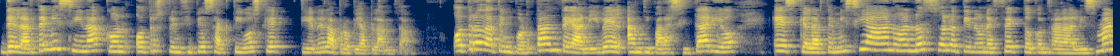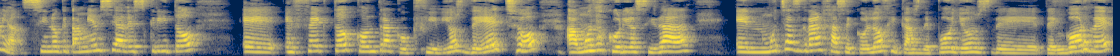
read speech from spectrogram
de la artemisina con otros principios activos que tiene la propia planta. Otro dato importante a nivel antiparasitario es que la Artemisia annua no solo tiene un efecto contra la lismania, sino que también se ha descrito eh, efecto contra coccidios. De hecho, a modo curiosidad, en muchas granjas ecológicas de pollos de, engorde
